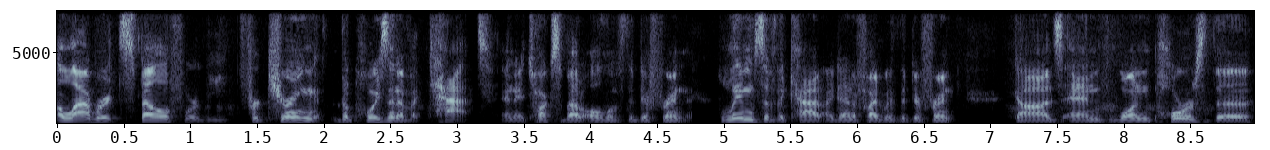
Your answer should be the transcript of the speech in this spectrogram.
elaborate spell for the for curing the poison of a cat. And it talks about all of the different limbs of the cat identified with the different gods. And one pours the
